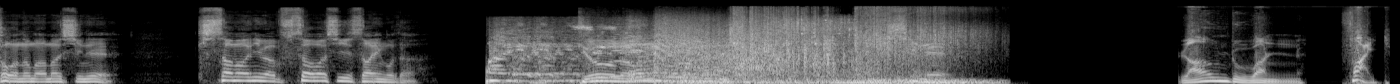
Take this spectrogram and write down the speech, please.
そのまま死ね。貴様にはふさわしい最後だ。今日の死ね。ラウンドワン、ファイト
